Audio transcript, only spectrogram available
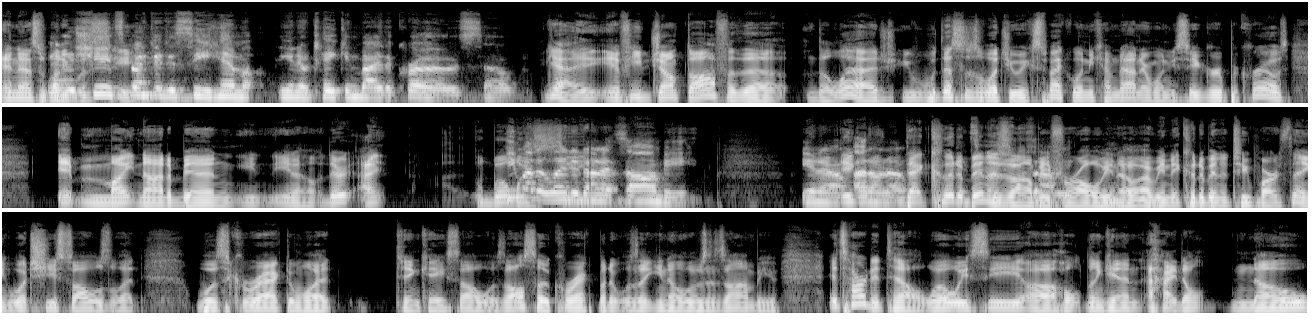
And that's what and he if would she see. expected to see him, you know, taken by the crows. So yeah, if he jumped off of the the ledge, you, this is what you expect when you come down there. When you see a group of crows, it might not have been, you, you know, there. I will he might have landed on a zombie. You know, It- I don't know. That could have been a It's just a zombie for all we know. Mhm. I mean, it could have been a two part thing. What she saw was what was correct, and what 10K saw was also correct, but it was a you know it was a zombie. It's hard to tell. Will we see uh, Holton again? I don't know.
